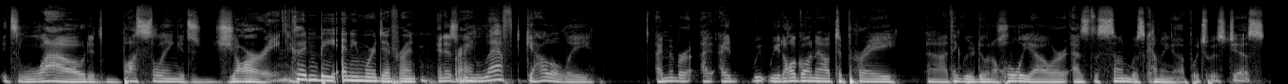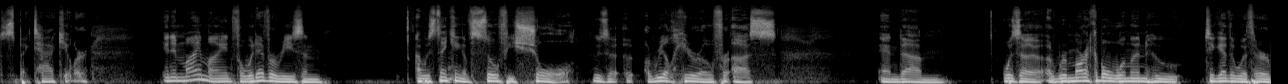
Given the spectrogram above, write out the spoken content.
It's loud, it's bustling, it's jarring. Couldn't be any more different. And as we left Galilee, I remember I, I we, we'd all gone out to pray. Uh, I think we were doing a holy hour as the sun was coming up, which was just spectacular. And in my mind, for whatever reason, I was thinking of Sophie Scholl, who's a, a real hero for us, and um, was a, a remarkable woman who, together with her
